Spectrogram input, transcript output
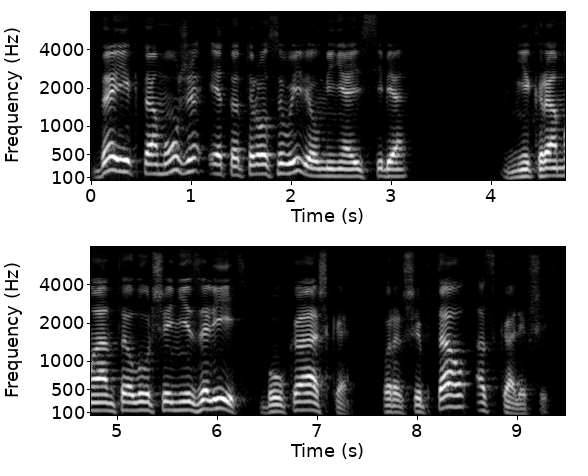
Да и к тому же этот трос вывел меня из себя. Некроманта лучше не злить, букашка, прошептал, оскалившись.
